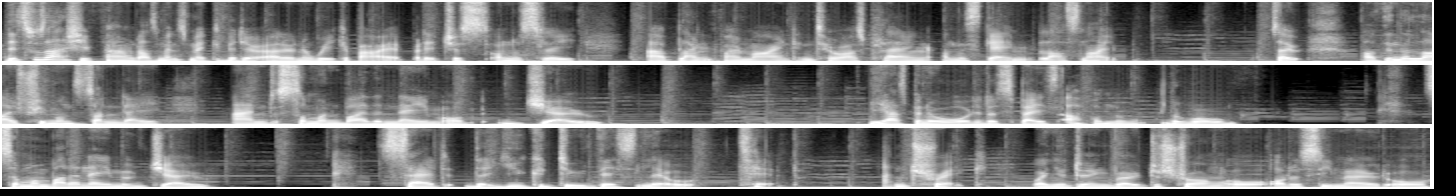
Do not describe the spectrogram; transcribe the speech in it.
this was actually found, I was meant to make a video earlier in the week about it, but it just honestly uh, blanked my mind until I was playing on this game last night. So I was in the live stream on Sunday and someone by the name of Joe, he has been awarded a space up on the, the wall. Someone by the name of Joe said that you could do this little tip and trick when you're doing Road to Strong or Odyssey mode or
